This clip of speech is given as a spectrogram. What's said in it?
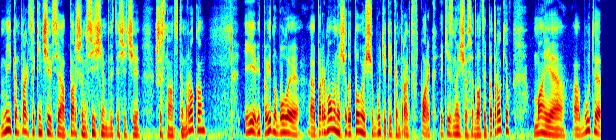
Мій контракт закінчився 1 січня 2016 роком. І відповідно були е, перемовини щодо того, що будь-який контракт в парк, який знищився 25 років, має е, бути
